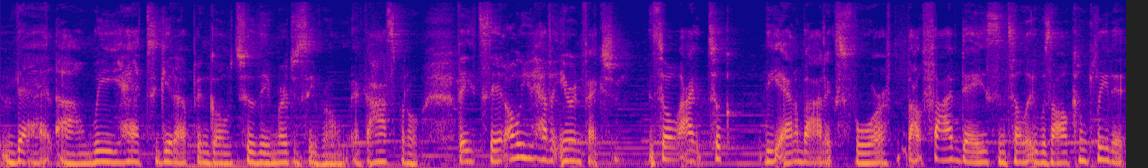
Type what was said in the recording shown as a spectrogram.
that uh, we had to get up and go to the emergency room at the hospital. They said, "Oh, you have an ear infection," and so I took the antibiotics for about five days until it was all completed,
